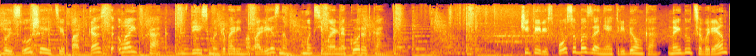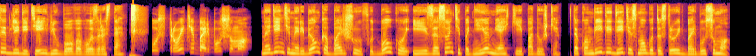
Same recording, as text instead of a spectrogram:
Вы слушаете подкаст «Лайфхак». Здесь мы говорим о полезном максимально коротко. Четыре способа занять ребенка. Найдутся варианты для детей любого возраста. Устройте борьбу с умо. Наденьте на ребенка большую футболку и засуньте под нее мягкие подушки. В таком виде дети смогут устроить борьбу с умо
